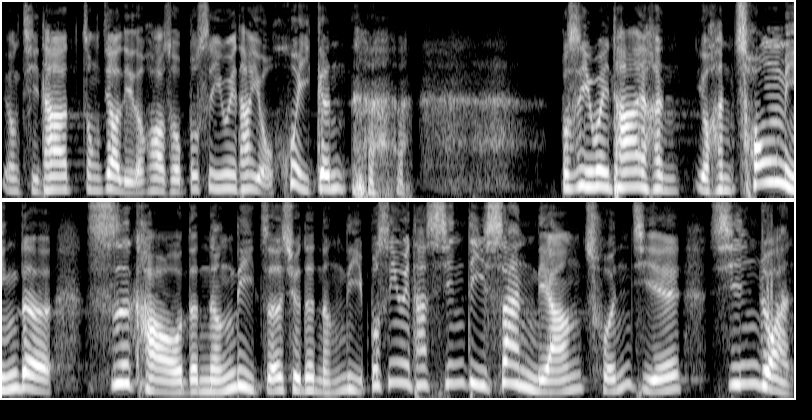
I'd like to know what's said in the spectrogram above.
用其他宗教里的话说，不是因为他有慧根，不是因为他很有很聪明的思考的能力、哲学的能力，不是因为他心地善良、纯洁、心软，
